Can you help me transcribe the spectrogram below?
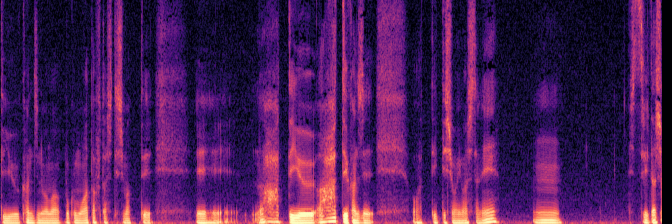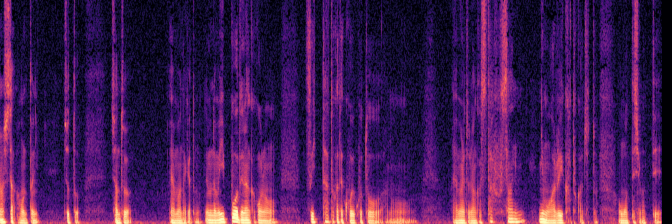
ていう感じのまま僕もあたふたしてしまってえー、あーっていうあーっていう感じで終わっていってしまいましたね。うん。失礼いたしました本当に。ちょっとちゃんと謝んなきゃと思って。でもでも一方でなんかこのツイッターとかでこういうことをあの謝るとなんかスタッフさんにも悪いかとかちょっと思ってしまって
